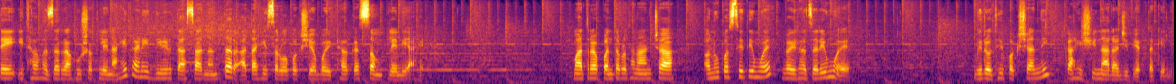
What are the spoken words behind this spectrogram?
ते इथं हजर राहू शकले नाहीत आणि दीड तासानंतर आता ही सर्वपक्षीय बैठक संपलेली आहे. मात्र पंतप्रधानांच्या अनुपस्थितीमुळे गैरहजेरीमुळे विरोधी पक्षांनी काहीशी नाराजी व्यक्त केली.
